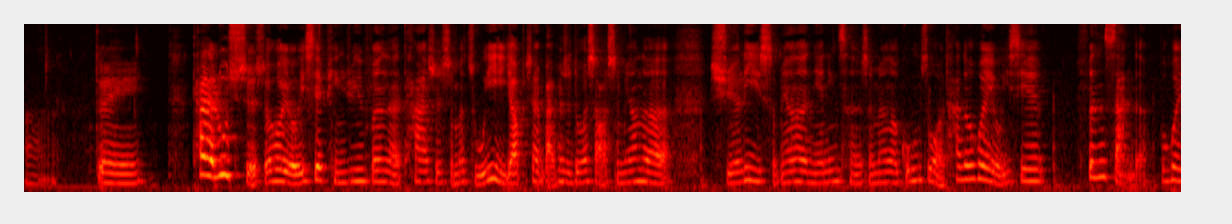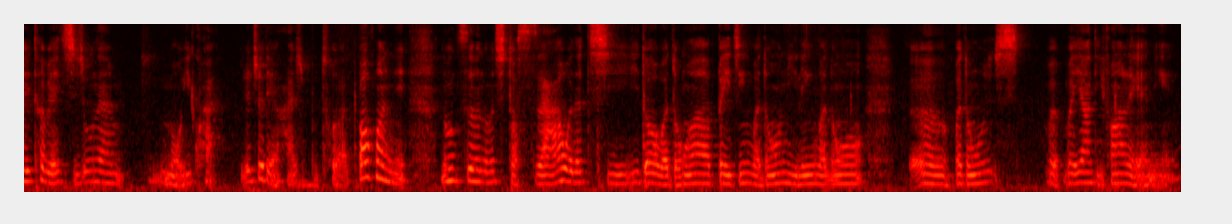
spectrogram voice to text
嗯，对。他在录取的时候有一些平均分的，他是什么族裔要占百分之多少，什么样的学历，什么样的年龄层，什么样的工作，他都会有一些分散的，不会特别集中在某一块。我觉得这点还是不错的。包括你，侬之后侬去读书啊，或者体验到不同的背景、不同年龄、不同呃不同不不一样地方来的人，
